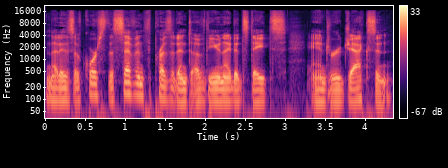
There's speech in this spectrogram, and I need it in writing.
and that is, of course, the seventh President of the United States, Andrew Jackson.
